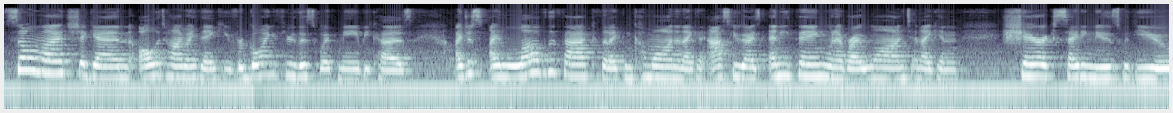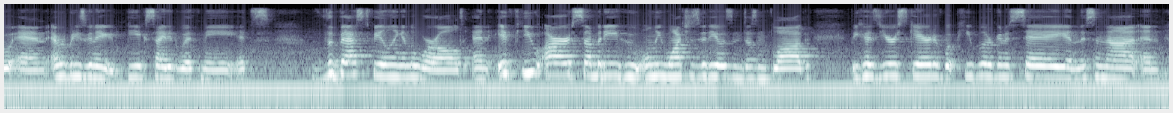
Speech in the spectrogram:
so much again, all the time I thank you for going through this with me because I just, I love the fact that I can come on and I can ask you guys anything whenever I want and I can share exciting news with you and everybody's gonna be excited with me. It's the best feeling in the world. And if you are somebody who only watches videos and doesn't blog because you're scared of what people are gonna say and this and that, and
